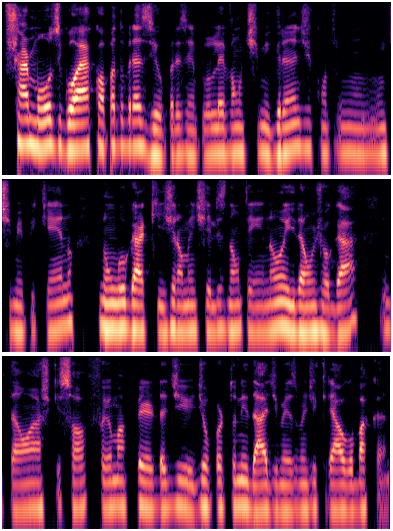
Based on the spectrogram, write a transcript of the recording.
charmoso igual a Copa do Brasil, por exemplo, levar um time grande contra um, um time pequeno num lugar que geralmente eles não têm, não irão jogar. Então, acho que só foi uma perda de, de oportunidade mesmo de criar algo bacana.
